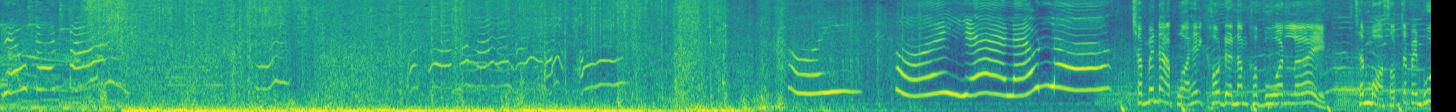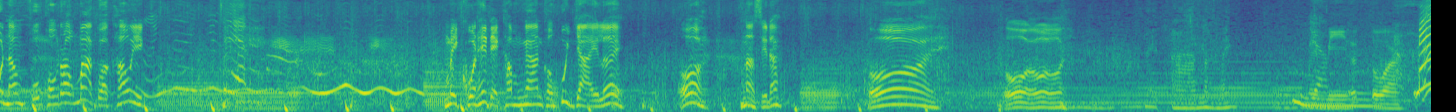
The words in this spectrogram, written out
เร็วเกินไปเฮ้ยเฮ้ยแย่แล้วล่ะ ฉันไม่น่าปล่อยให้เขาเดินนำขบวนเลย ฉันเหมาะสมจะเป็นผู้นำฝูงของเรามากกว่าเขาอีก เจ็บไม่ควรให้เด็กทำงานของผู้ใหญ่เลย โอ้ยน่าสินะ โอ้ย โอ้ยโอ้ยโอ้ย ได้ปลาบ้างไหมไม่มีสักตัว แม่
